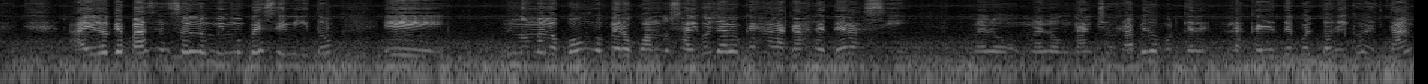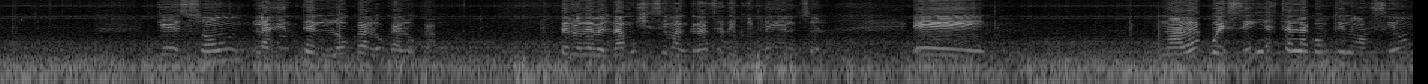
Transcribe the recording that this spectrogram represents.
ahí lo que pasan son los mismos vecinitos. eh, no me lo pongo, pero cuando salgo ya lo que es a la carretera, sí. Me lo, me lo engancho rápido porque las calles de Puerto Rico están que son la gente loca, loca, loca. Pero de verdad, muchísimas gracias. Disculpen el sol. Eh, nada, pues sí, esta es la continuación.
